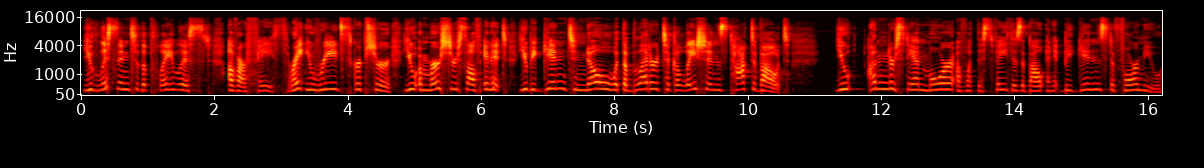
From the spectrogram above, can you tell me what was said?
you listen to the playlist of our faith, right? You read scripture, you immerse yourself in it, you begin to know what the letter to Galatians talked about. You understand more of what this faith is about, and it begins to form you.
